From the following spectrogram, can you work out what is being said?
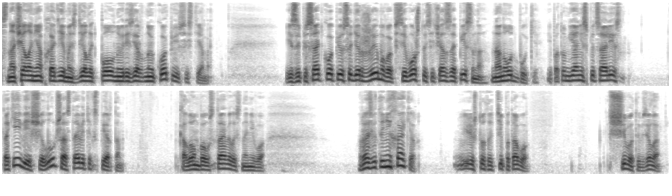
Сначала необходимо сделать полную резервную копию системы и записать копию содержимого всего, что сейчас записано, на ноутбуке. И потом я не специалист. Такие вещи лучше оставить экспертам. Коломба уставилась на него. — Разве ты не хакер? Или что-то типа того? — С чего ты взяла? —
